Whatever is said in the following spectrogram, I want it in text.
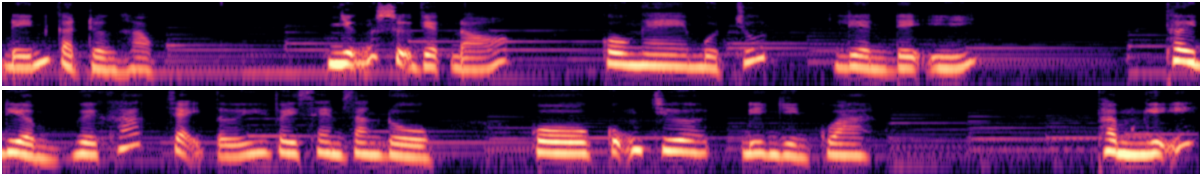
đến cả trường học. Những sự việc đó, cô nghe một chút liền để ý. Thời điểm người khác chạy tới vây xem giang đồ, cô cũng chưa đi nhìn qua. Thầm nghĩ,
